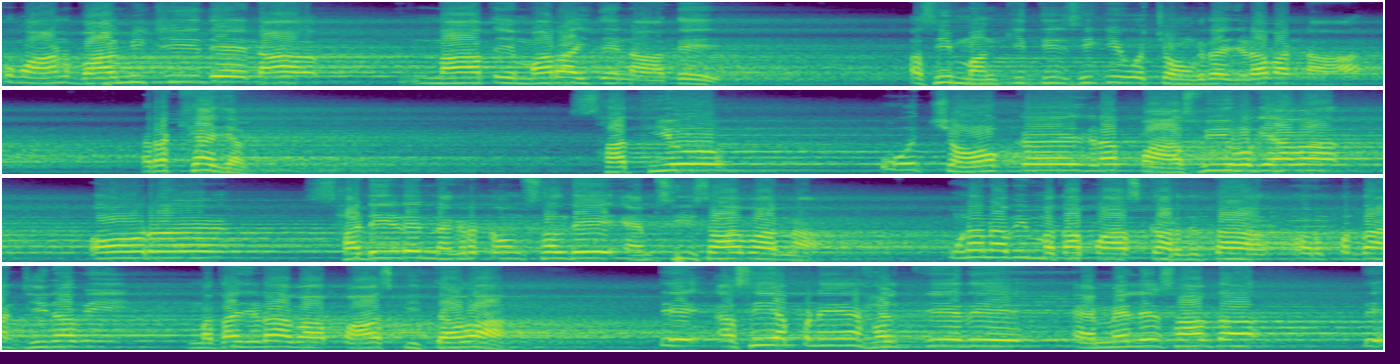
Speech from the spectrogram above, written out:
ਭਗਵਾਨ ਵਾਲਮੀਕੀ ਜੀ ਦੇ ਨਾਂ ਨਾਂ ਤੇ, ਮਹਾਰਾਜ ਦੇ ਨਾਂ ਤੇ ਅਸੀਂ ਮੰਗ ਕੀਤੀ ਸੀ ਕਿ ਉਹ ਚੌਂਕ ਦਾ ਜਿਹੜਾ ਵਾ ਨਾਂ ਰੱਖਿਆ ਜਾਵੇ। ਸਾਥੀਓ, ਉਹ ਚੌਂਕ ਜਿਹੜਾ ਪਾਸ ਵੀ ਹੋ ਗਿਆ ਵਾ ਔਰ ਸਾਡੇ ਜਿਹੜੇ ਨਗਰ ਕੌਂਸਲ ਦੇ ਐਮਸੀ ਸਾਹਿਬ ਆ ਨਾ, ਉਹਨਾਂ ਨਾਲ ਵੀ ਮਤਾ ਪਾਸ ਕਰ ਦਿੱਤਾ ਔਰ ਪ੍ਰਧਾਨ ਜੀ ਨਾਲ ਵੀ ਮਤਾ ਜਿਹੜਾ ਵਾ ਪਾਸ ਕੀਤਾ ਵਾ। ਤੇ ਅਸੀਂ ਆਪਣੇ ਹਲਕੇ ਦੇ ਐਮਐਲਏ ਸਾਹਿਬ ਦਾ ਤੇ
